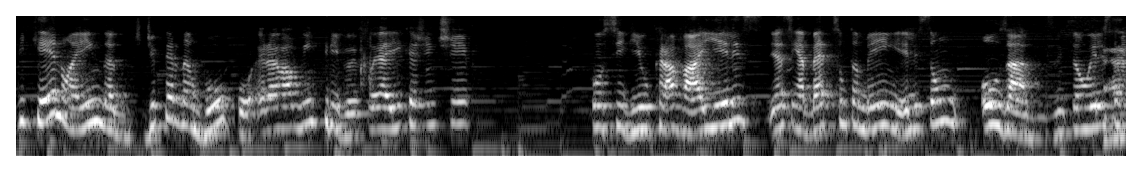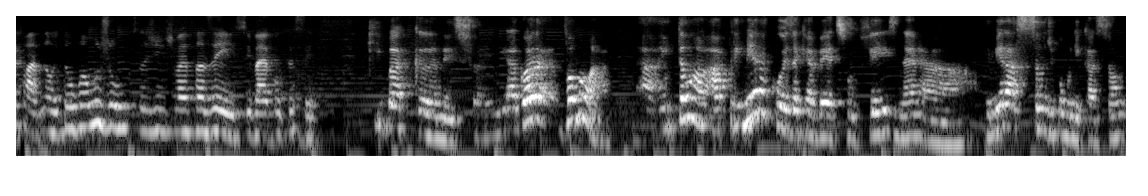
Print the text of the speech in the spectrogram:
pequeno ainda, de Pernambuco, era algo incrível. E foi aí que a gente conseguiu cravar. E eles, e assim, a Betson também, eles são ousados. Então, eles é. também falaram, não, então vamos juntos, a gente vai fazer isso e vai acontecer. Que bacana isso aí. Agora, vamos lá. Ah, então, a, primeira coisa que a Betson fez, né, a primeira ação de comunicação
